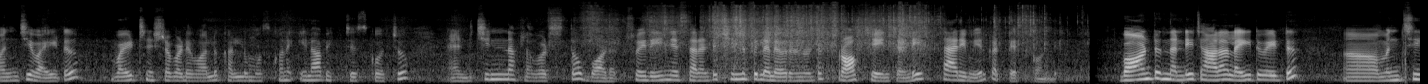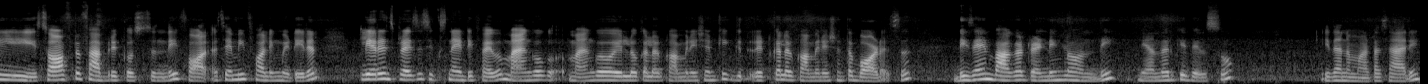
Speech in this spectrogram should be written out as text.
మంచి వైట్ వైట్స్ని ఇష్టపడే వాళ్ళు కళ్ళు మూసుకొని ఇలా పిక్ చేసుకోవచ్చు. అండ్ చిన్న ఫ్లవర్స్తో బార్డర్ సో ఇది ఏం చేస్తారంటే చిన్న పిల్లలు ఎవరైనా ఉంటే ఫ్రాక్ చేయించండి. శారీ మీరు కట్టేసుకోండి బాగుంటుందండి. చాలా లైట్ వెయిట్ మంచి సాఫ్ట్ ఫ్యాబ్రిక్ వస్తుంది. ఫా semi falling material clearance price six ninety five mango mango yellow colour కాంబినేషన్కి రెడ్ కలర్ కాంబినేషన్తో బార్డర్స్ డిజైన్ బాగా ట్రెండింగ్లో ఉంది. మీ అందరికీ తెలుసు. ఇదన్నమాట శారీ.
